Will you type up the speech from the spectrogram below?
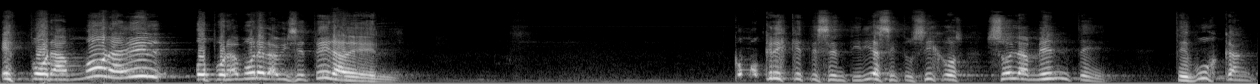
es por amor a Él o por amor a la billetera de Él. ¿Cómo crees que te sentirías si tus hijos solamente te buscan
